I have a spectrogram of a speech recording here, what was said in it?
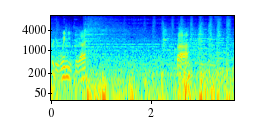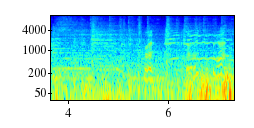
Pretty windy today. But Wow. Look at that.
